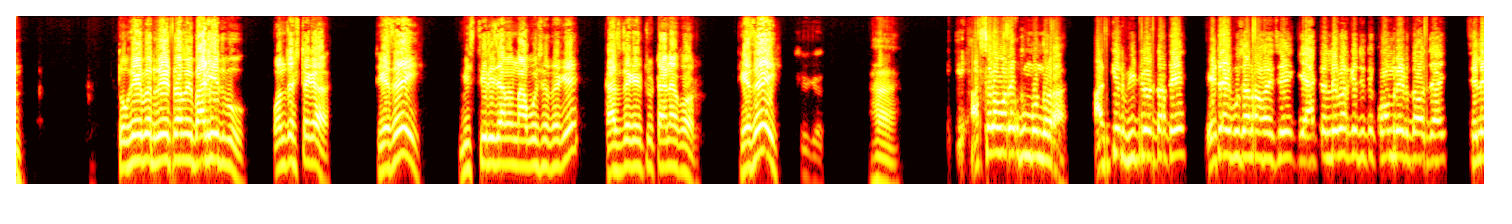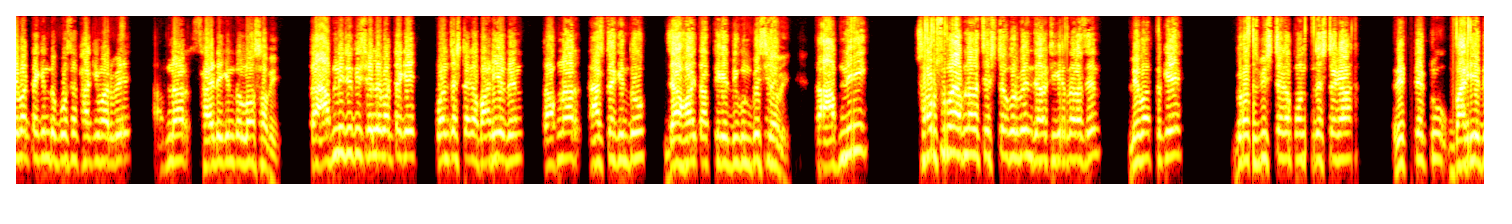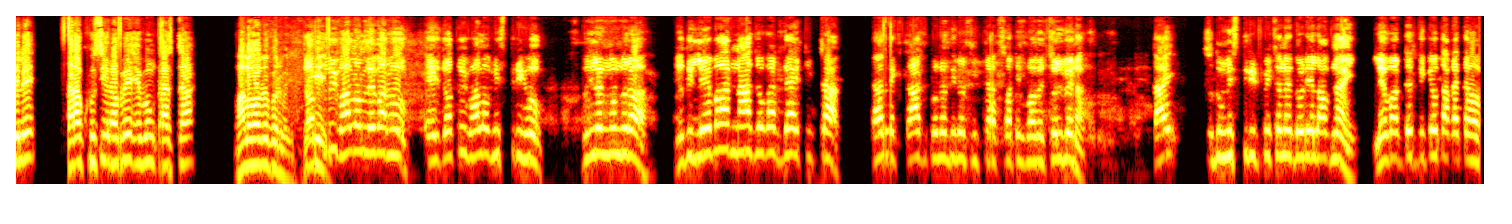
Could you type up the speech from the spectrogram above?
তোকে এবার রেট আমি বাড়িয়ে দেবো পঞ্চাশ টাকা। ঠিক আছে? মিস্ত্রি যেন না বসে থাকে কাজটাকে একটু টানা কর। ঠিক আছে? হ্যাঁ। আসসালাম আলাইকুম বন্ধুরা। আজকের ভিডিওটাতে এটাই বোঝানো হয়েছে কি একটা লেবারকে যদি কম রেট দেওয়া যায় সে লেবারটা কিন্তু বসে ফাঁকি মারবে আপনার সাইডে কিন্তু লস হবে। তা আপনি যদি সে লেবারটাকে পঞ্চাশ টাকা বাড়িয়ে দেন তা আপনার কাজটা কিন্তু যা হয় তার থেকে দ্বিগুণ বেশি হবে। তা আপনি সবসময় আপনারা চেষ্টা করবেন যারা ঠিকাদার আছেন লেবারটাকে দশ বিশ টাকা পঞ্চাশ টাকা রেটটা একটু বাড়িয়ে দিলে তারা খুশি হবে এবং কাজটা ভালোভাবে করবে। যতই ভালো লেবার হোক, এই যতই ভালো মিস্ত্রি হোক, বুঝলেন বন্ধুরা? যদি লেবার না জোগাড় দেয় ঠিকঠাক, তাহলে কাজ কোনোদিনও ঠিকঠাক সঠিকভাবে চলবে না। তাই শুধু মিস্ত্রির পেছনে দৌড়িয়ে লাভ নাই লেবারদের দিকেও তাকাতে হবে।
